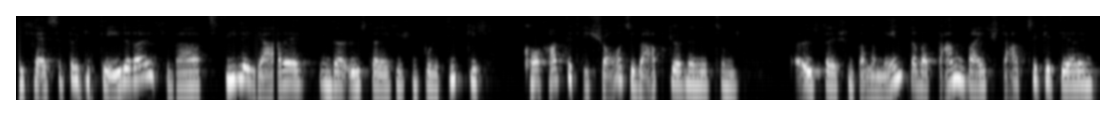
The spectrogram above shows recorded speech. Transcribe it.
Ich heiße Brigitte Ederer, ich war viele Jahre in der österreichischen Politik. Ich hatte die Chance, ich war Abgeordnete zum österreichischen Parlament, aber dann war ich Staatssekretärin,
